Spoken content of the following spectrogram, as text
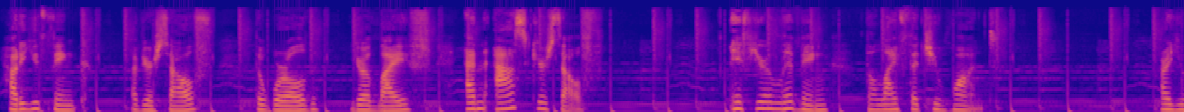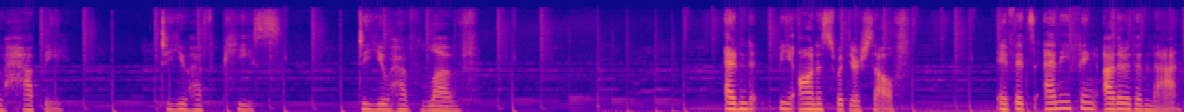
How do you think of yourself, the world, your life? And ask yourself if you're living the life that you want? Are you happy? Do you have peace? Do you have love? And be honest with yourself. If it's anything other than that,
